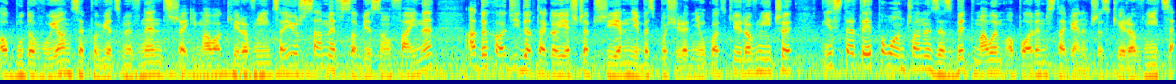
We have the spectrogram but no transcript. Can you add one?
obudowujące powiedzmy wnętrze i mała kierownica już same w sobie są fajne, a dochodzi do tego jeszcze przyjemnie bezpośredni układ kierowniczy, niestety połączony ze zbyt małym oporem stawianym przez kierownicę.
